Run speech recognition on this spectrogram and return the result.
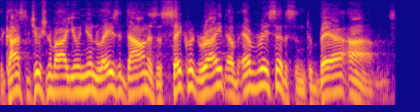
The Constitution of our Union lays it down as a sacred right of every citizen to bear arms.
